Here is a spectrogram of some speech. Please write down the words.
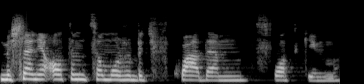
myślenie o tym, co może być wkładem słodkim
